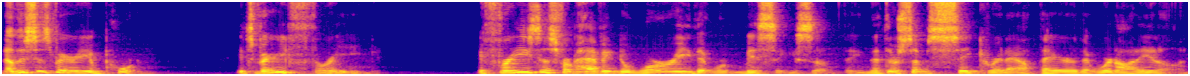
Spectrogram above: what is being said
Now, this is very important. It's very freeing. It frees us from having to worry that we're missing something, that there's some secret out there that we're not in on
